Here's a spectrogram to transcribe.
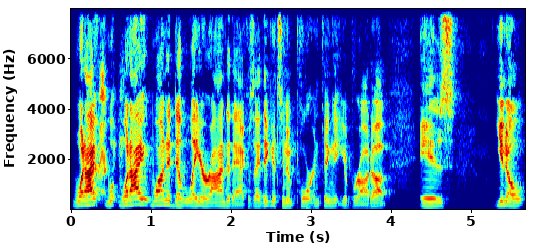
What I what I wanted to layer onto that because I think it's an important thing that you brought up is, you know,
